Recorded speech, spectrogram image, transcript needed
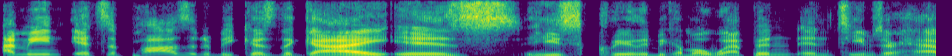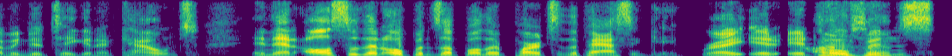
I mean, it's a positive because the guy is he's clearly become a weapon, and teams are having to take an account, and that also then opens up other parts of the passing game, right? It, it 100%. opens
